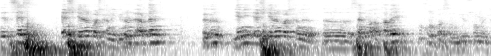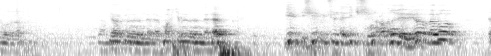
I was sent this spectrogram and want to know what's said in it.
e, SES eş genel başkanı Gönül Erdem, öbür yeni eş genel başkanı e, Selma Atabey bu kumpasın bir sonucu olarak yargı önündeler, mahkeme önündeler. Bir kişi 350 kişinin adını veriyor ve bu e,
